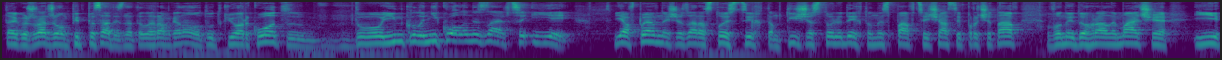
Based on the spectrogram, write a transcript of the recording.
Також раджу вам підписатись на телеграм-канал. Тут QR-код, то інколи ніколи не знаєш, це EA. Я впевнений, що зараз хтось з цих там 1100 людей, хто не спав в цей час і прочитав, вони дограли матчі, і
